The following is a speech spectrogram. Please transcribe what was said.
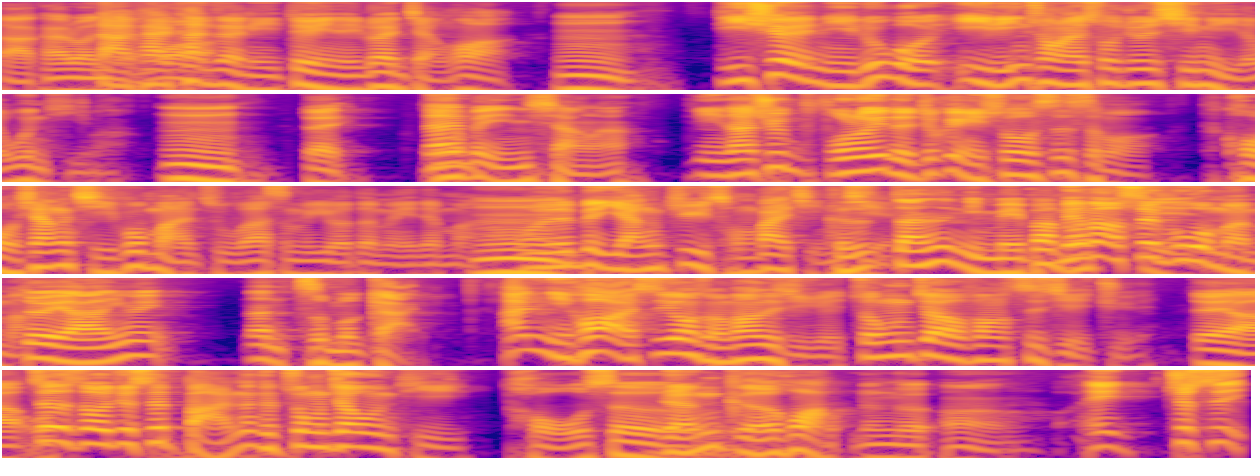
打开乱打开看着你，对你乱讲话，嗯，的确，你如果以临床来说，就是心理的问题嘛。嗯，对，但被影响了。你拿去弗洛伊德就跟你说是什么？口腔期不满足啊，什么有的没的嘛，或者被阳具崇拜情节。可是，但是你没办法，没办法说服我们嘛。对啊，因为那怎么改啊？你后来是用什么方式解决？宗教方式解决。对啊，这个时候就是把那个宗教问题投射人格化，人格嗯，哎，就是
